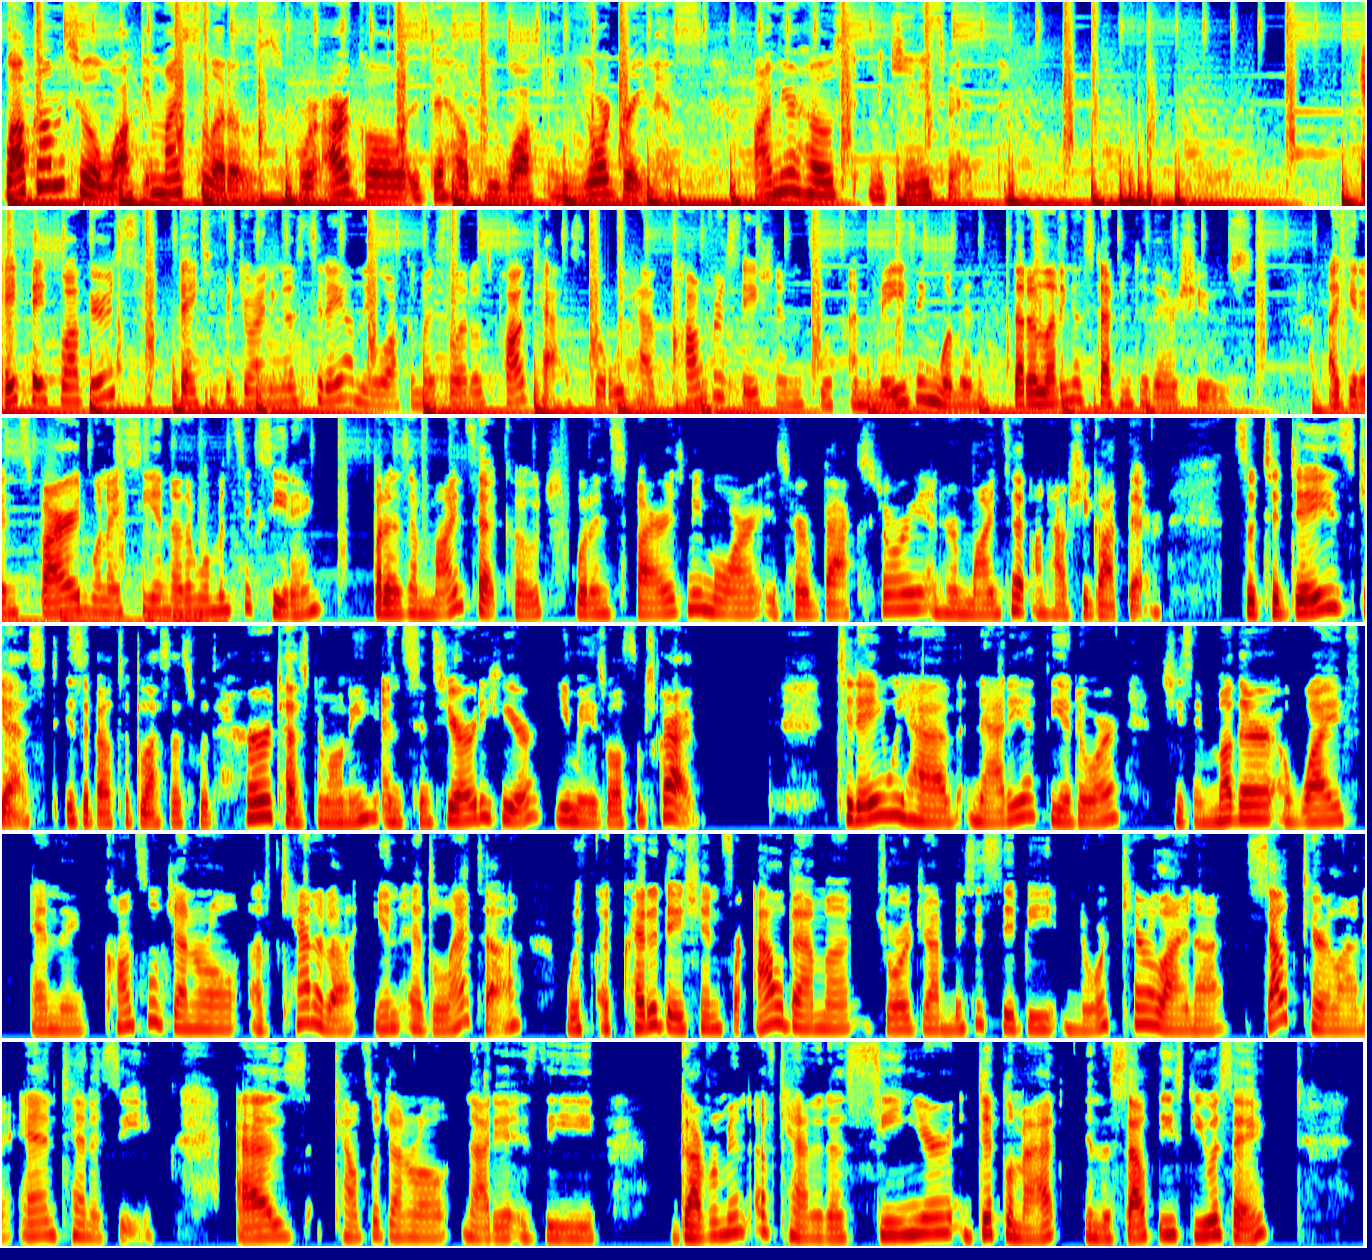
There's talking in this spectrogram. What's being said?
Welcome to A Walk in My Stilettos, where our goal is to help you walk in your greatness. I'm your host, Makini Smith. Hey, Faith Walkers. Thank you for joining us today on the Walk in My Stilettos podcast, where we have conversations with amazing women that are letting us step into their shoes. I get inspired when I see another woman succeeding, but as a mindset coach, what inspires me more is her backstory and her mindset on how she got there. So today's guest is about to bless us with her testimony. And since you're already here, you may as well subscribe. Today we have Nadia Theodore. She's a mother, a wife, and the Consul General of Canada in Atlanta with accreditation for Alabama, Georgia, Mississippi, North Carolina, South Carolina, and Tennessee. As Consul General, Nadia is the Government of Canada's senior diplomat in the Southeast USA.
